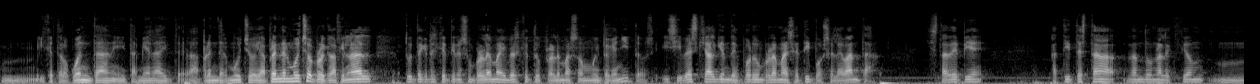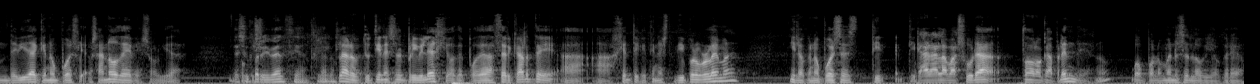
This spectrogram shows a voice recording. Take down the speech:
mm, y que te lo cuentan y también ahí te aprendes mucho y aprendes mucho porque al final tú te crees que tienes un problema y ves que tus problemas son muy pequeñitos y si ves que alguien después de un problema de ese tipo se levanta y está de pie a ti te está dando una lección mm, de vida que no puedes o sea no debes olvidar De Porque supervivencia, claro. Claro, tú tienes el privilegio de poder acercarte a, a gente que tiene este tipo de problemas y lo que no puedes es ti- tirar a la basura todo lo que aprendes, ¿no? O por lo menos es lo que yo creo.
